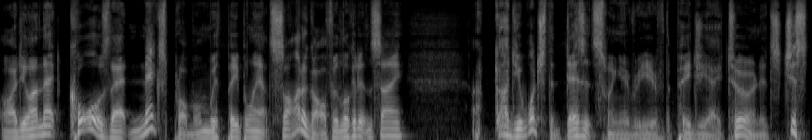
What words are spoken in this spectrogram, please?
ideal. And that causes that next problem with people outside of golf who look at it and say, oh, God, you watch the desert swing every year of the PGA Tour, and it's just,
